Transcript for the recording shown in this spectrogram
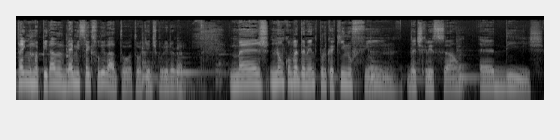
tenho uma pitada de demissexualidade, estou aqui a descobrir agora. Mas não completamente, porque aqui no fim da descrição uh, diz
